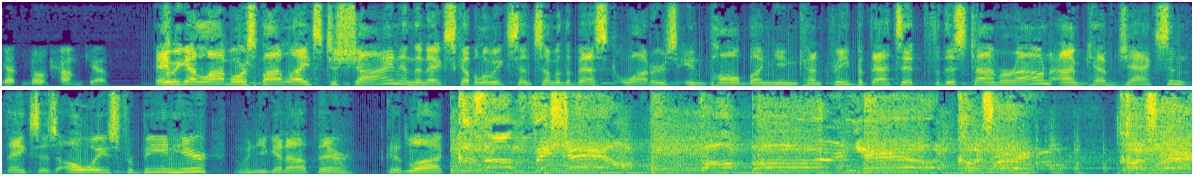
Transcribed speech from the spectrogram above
Yep, no problem, Kev. Hey, we got a lot more spotlights to shine in the next couple of weeks on some of the best waters in Paul Bunyan country. But that's it for this time around. I'm Kev Jackson. Thanks as always for being here. And when you get out there, good luck. Cause I'm fishing Paul Bunyan country, country.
